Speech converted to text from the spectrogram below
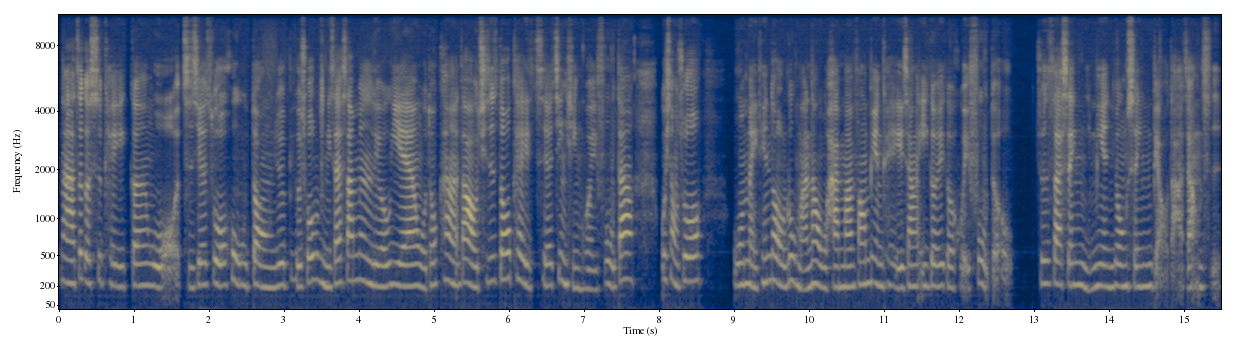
那这个是可以跟我直接做互动，就比如说你在上面留言，我都看得到，其实都可以直接进行回复。但我想说，我每天都有录嘛，那我还蛮方便，可以这样一个一个回复的，就是在声音里面用声音表达这样子。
